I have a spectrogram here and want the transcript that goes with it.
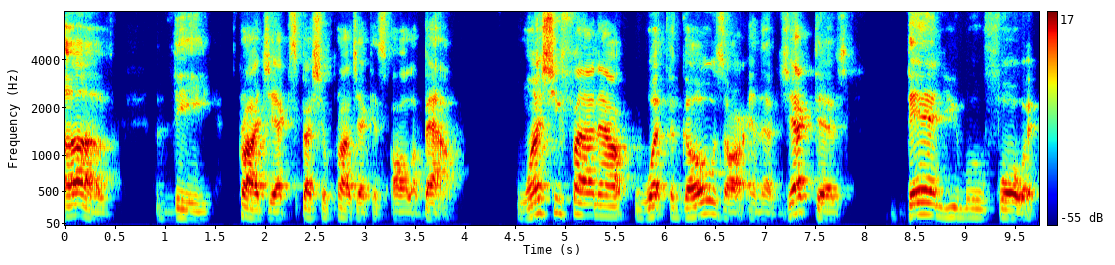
of the project, special project is all about. Once you find out what the goals are and the objectives, then you move forward.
